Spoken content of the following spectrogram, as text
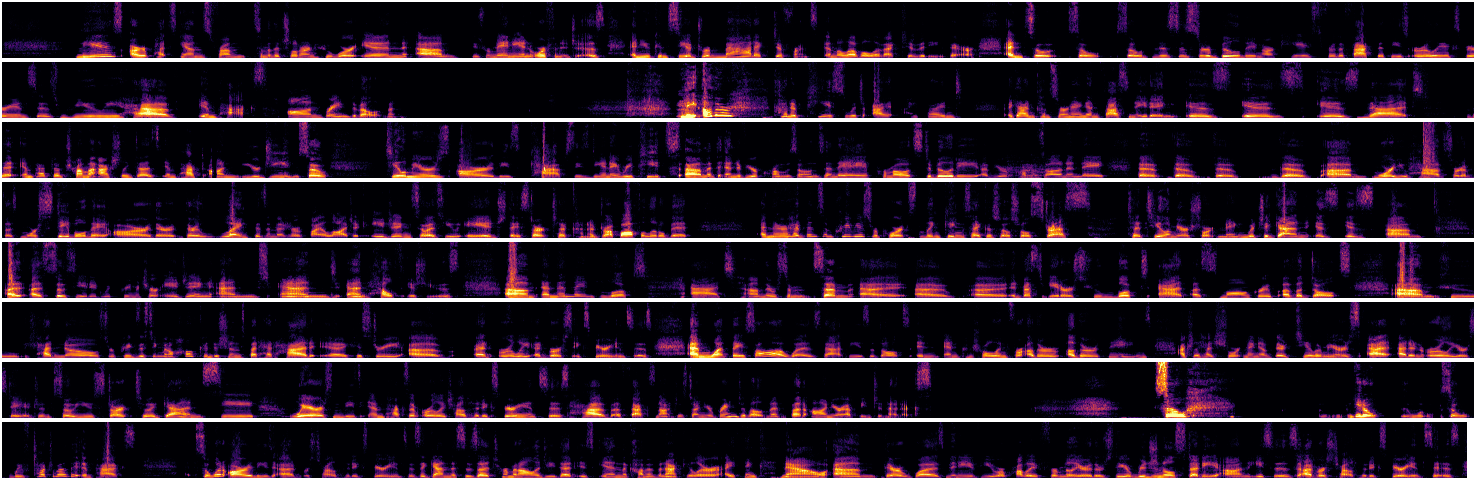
These are PET scans from some of the children who were in um, these Romanian orphanages, and you can see a dramatic difference in the level of activity there. And so, so, so this is sort of building our case for the fact that these early experiences really have impacts on brain development. The other kind of piece, which I, I find again concerning and fascinating is is is that the impact of trauma actually does impact on your genes. So telomeres are these caps these dna repeats um, at the end of your chromosomes and they promote stability of your chromosome and they the the the the um, more you have sort of the more stable they are their their length is a measure of biologic aging. So as you age they start to kind of drop off a little bit and there had been some previous reports linking psychosocial stress to telomere shortening, which again is is um, uh, associated with premature aging and and and health issues. Um, and then they looked at um, there were some some uh, uh, uh, investigators who looked at a small group of adults um, who had no sort of pre-existing mental health conditions, but had had a history of at early adverse experiences. And what they saw was that these adults in and controlling for other other things actually had shortening of their telomeres at, at an earlier stage. And so you start to again see where some of these impacts of early childhood experiences have effects not just on your brain development, but on your epigenetics. So, you know, so we've talked about the impacts so what are these adverse childhood experiences? Again, this is a terminology that is in the common vernacular, I think, now. Um, there was, many of you are probably familiar, there's the original study on ACEs, adverse childhood experiences,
